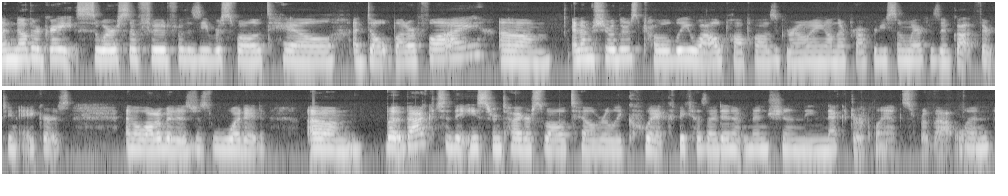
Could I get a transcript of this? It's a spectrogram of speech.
another great source of food for the zebra swallowtail adult butterfly. Um, and I'm sure there's probably wild pawpaws growing on their property somewhere because they've got 13 acres and a lot of it is just wooded. Um, but back to the eastern tiger swallowtail really quick because I didn't mention the nectar plants for that one.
